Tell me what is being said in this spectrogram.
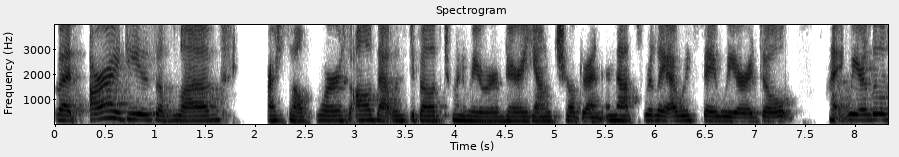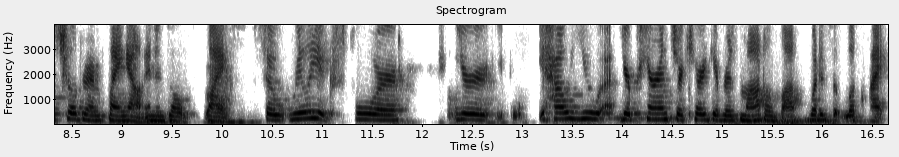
but our ideas of love our self worth, all of that was developed when we were very young children. And that's really, I always say, we are adults. We are little children playing out in adult lives. So really explore your how you your parents or caregivers model love. What does it look like?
